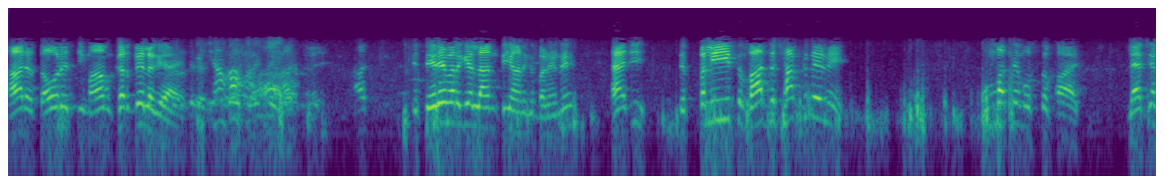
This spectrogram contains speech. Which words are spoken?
ہر دور وچ امام کرتے لگیا ہے کہ تیرے ورگے لانتی آن کے بنے نے۔ ہے جی تے پلیت ود سکتے نے امت مستفا لیکن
